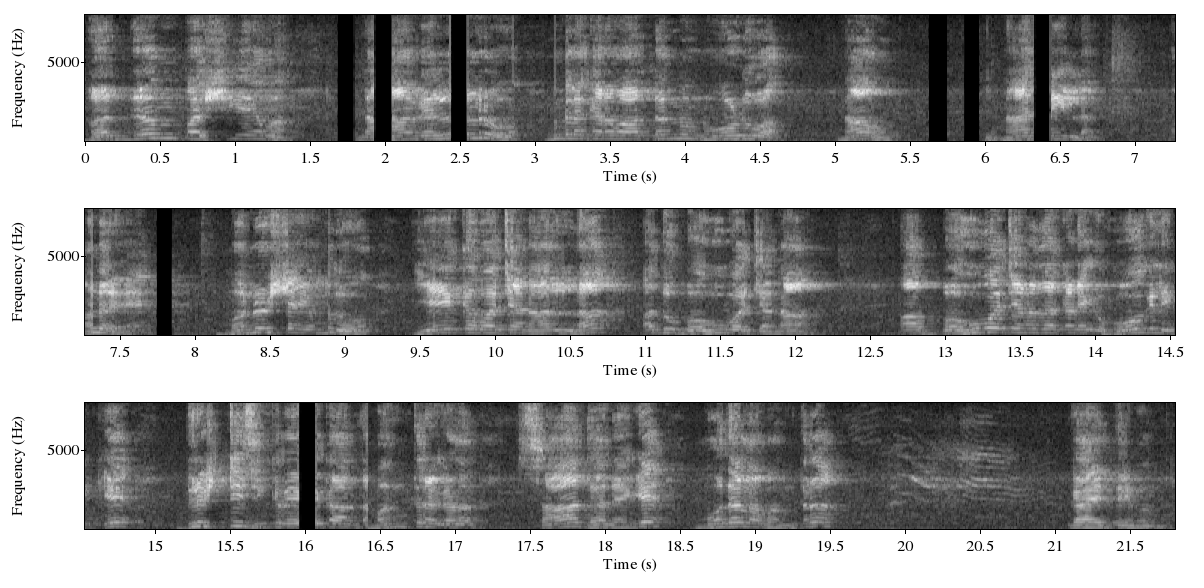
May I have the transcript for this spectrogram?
ಭದ್ರಂ ಪಶ್ಯೇಮ. ನಾವೆಲ್ಲರೂ ಮಂಗಳಕರವಾದನ್ನು ನೋಡುವ ನಾವು ನಾನಿಲ್ಲ. ಅಂದರೆ ಮನುಷ್ಯ ಎಂಬುದು ಏಕವಚನ ಅಲ್ಲ, ಅದು ಬಹುವಚನ. ಆ ಬಹುವಚನದ ಕಡೆಗೆ ಹೋಗಲಿಕ್ಕೆ ದೃಷ್ಟಿ ಸಿಕ್ಕಬೇಕಂತ ಮಂತ್ರಗಳ ಸಾಧನೆಗೆ ಮೊದಲ ಮಂತ್ರ ಗಾಯತ್ರಿ ಮಂತ್ರ.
